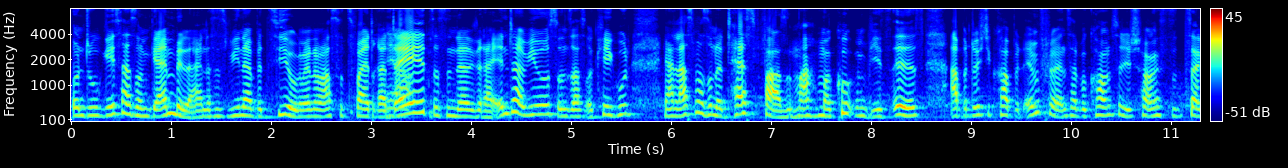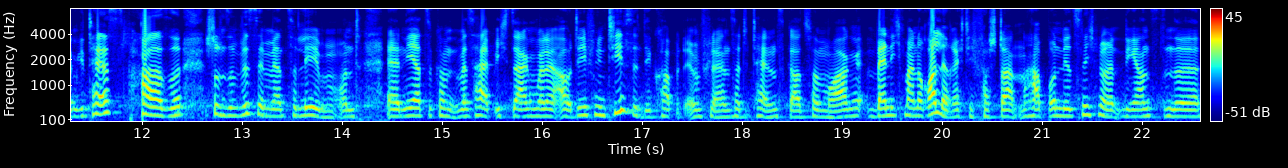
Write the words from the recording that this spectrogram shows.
Und du gehst da so ein Gamble ein. Das ist wie in einer Beziehung. Ne? Du machst so zwei, drei Ja. Dates, das sind ja die drei Interviews und sagst, okay, gut, ja, lass mal so eine Testphase machen, mal gucken, wie es ist. Aber durch die Corporate Influencer bekommst du die Chance, sozusagen die Testphase schon so ein bisschen mehr zu leben und äh, näher zu kommen. Weshalb ich sagen würde, auch definitiv sind die Corporate Influencer die Talent Scouts von morgen, wenn ich meine Rolle richtig verstanden habe und jetzt nicht nur die ganzen, äh,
